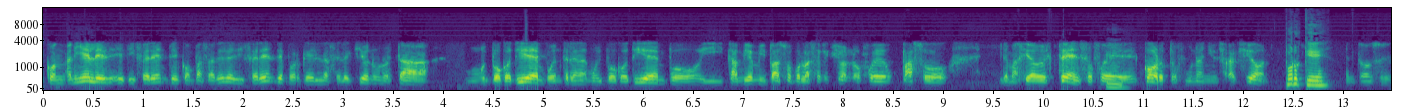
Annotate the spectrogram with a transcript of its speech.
Con Daniel es, es diferente, con Pasarela es diferente porque en la selección uno está muy poco tiempo, entrena muy poco tiempo y también mi paso por la selección no fue un paso demasiado extenso, fue corto, fue un año infracción. ¿Por qué? Entonces,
